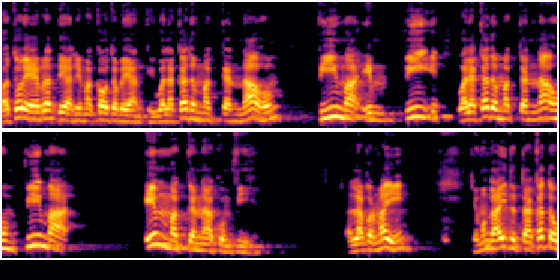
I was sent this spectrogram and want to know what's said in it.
بطور عبرت دی اهل مکه ته بیان کوي ولکد مکناهم فيما ام في ولکد مکناهم فيما ام مکناکم فيه الله فرمایي چې مونږه ایت طاقت او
